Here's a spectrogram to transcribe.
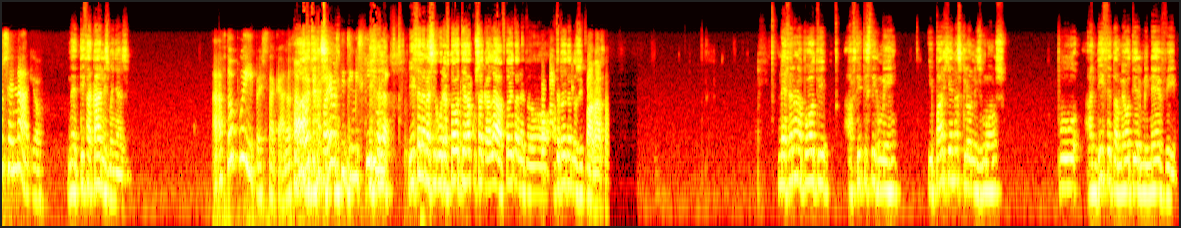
σενάριο. Ναι, τι θα κάνεις με νοιάζει. Αυτό που είπες θα κάνω. Θα Α, πω και θα εντάξει. χορεύω στην τσιμισκή γυμνή. Ήθελα, ήθελα να σιγουρευτώ ότι άκουσα καλά. Αυτό ήταν το, αυτό ήταν το ζήτημα. Παγάσα. Ναι, θέλω να πω ότι αυτή τη στιγμή υπάρχει ένας κλονισμός που αντίθετα με ό,τι ερμηνεύει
